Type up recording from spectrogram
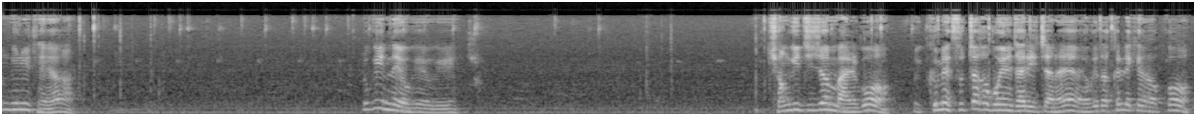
평균이 돼요. 여기 있네 여기 여기 정기 지점 말고 금액 숫자가 보이는 자리 있잖아요. 여기다 클릭해 놓고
